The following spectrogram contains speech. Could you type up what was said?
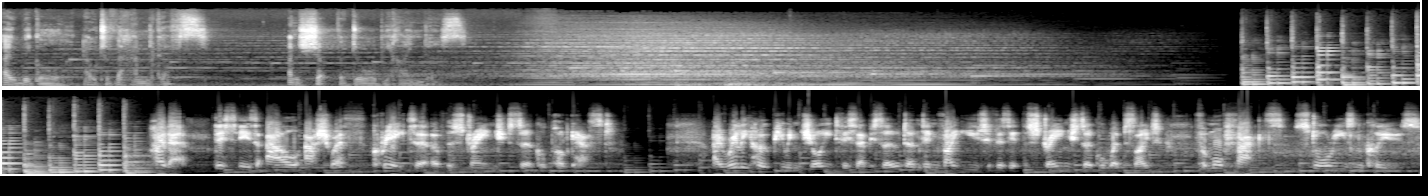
I wiggle out of the handcuffs and shut the door behind us. Hi there, this is Al Ashworth, creator of the Strange Circle podcast. I really hope you enjoyed this episode and invite you to visit the Strange Circle website for more facts, stories, and clues.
